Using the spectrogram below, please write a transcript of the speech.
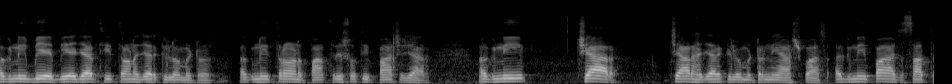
અગ્નિ બે બે હજારથી ત્રણ હજાર કિલોમીટર, અગ્નિ ત્રણ પાંત્રીસોથી પાંચ હજાર, અગ્નિ ચાર ચાર હજાર કિલોમીટરની આસપાસ, અગ્નિ પાંચ, સાત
